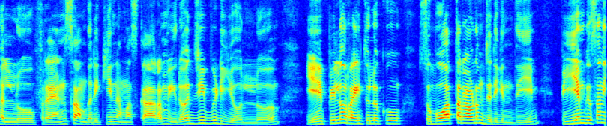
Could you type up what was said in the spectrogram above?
హలో ఫ్రెండ్స్ అందరికీ నమస్కారం. ఈరోజు ఈ వీడియోలో ఏపీలో రైతులకు శుభవార్త రావడం జరిగింది. పిఎం కిసాన్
